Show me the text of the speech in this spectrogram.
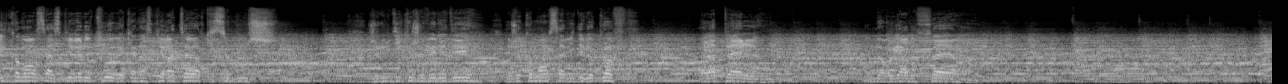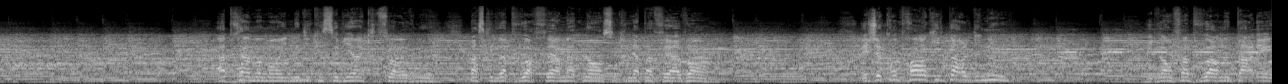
Il commence à aspirer le tout avec un aspirateur qui se bouche. Je lui dis que je vais l'aider et je commence à vider le coffre à la pelle. Il me regarde faire. Après un moment, il me dit que c'est bien qu'il soit revenu, parce qu'il va pouvoir faire maintenant ce qu'il n'a pas fait avant. Et je comprends qu'il parle de nous. Il va enfin pouvoir me parler.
